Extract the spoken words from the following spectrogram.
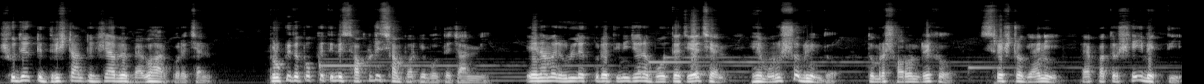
শুধু একটি দৃষ্টান্ত হিসাবে ব্যবহার করেছেন। প্রকৃতপক্ষে তিনি সক্রেটিস সম্পর্কে বলতে চাননি। এ নামের উল্লেখ করে তিনি যেন বলতে চেয়েছেন, হে মনুষ্যবৃন্দ, তোমরা স্মরণ রেখো, শ্রেষ্ঠ জ্ঞানী একমাত্র সেই ব্যক্তি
